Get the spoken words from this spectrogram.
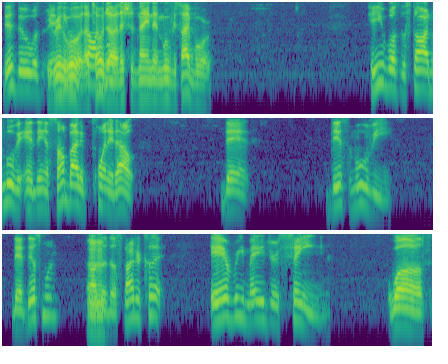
this dude was. He really was was. I told y'all they should name that movie Cyborg. he was the star of the movie, and then somebody pointed out that this movie, that this one, uh, Mhm. the, the Snyder cut, every major scene was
